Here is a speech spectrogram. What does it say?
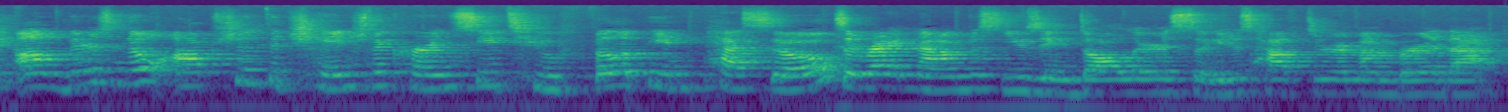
um, there's no option to change the currency to Philippine peso. So right now I'm just using dollars, so you just have to remember that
